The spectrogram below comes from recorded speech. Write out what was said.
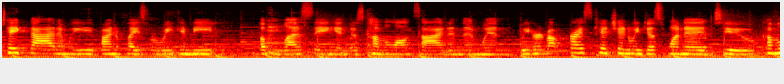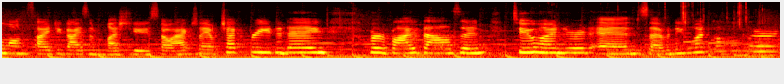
take that and we find a place where we can be a blessing and just come alongside. And then when we heard about Christ Kitchen, we just wanted to come alongside you guys and bless you. So I actually have a check for you today for five thousand two hundred and seventy-one dollars.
